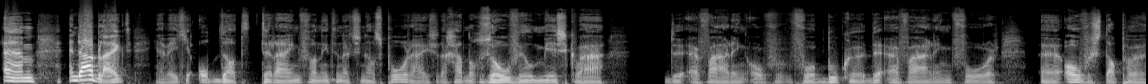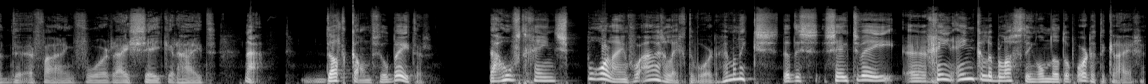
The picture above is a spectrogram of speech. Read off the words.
Ehm, en daar blijkt, ja, weet je, op dat terrein van internationaal spoorreizen, daar gaat nog zoveel mis qua de ervaring over, voor boeken, de ervaring voor eh, overstappen, de ervaring voor reiszekerheid. Nou, dat kan veel beter. Daar hoeft geen spoorlijn voor aangelegd te worden. Helemaal niks. Dat is CO2, eh, geen enkele belasting om dat op orde te krijgen.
